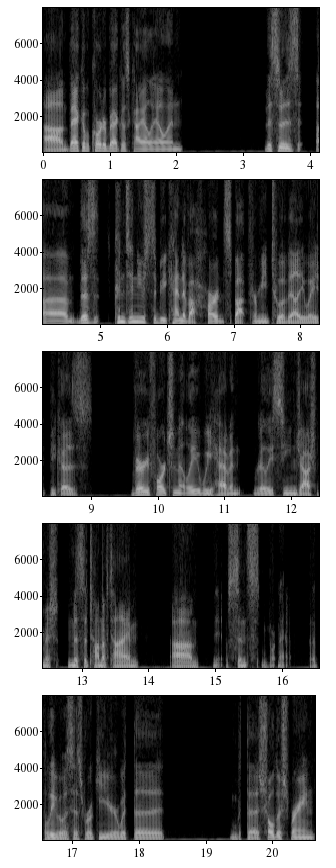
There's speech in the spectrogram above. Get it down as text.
Um, backup quarterback was Kyle Allen. This is um, this continues to be kind of a hard spot for me to evaluate because very fortunately we haven't really seen Josh miss, miss a ton of time um, since I believe it was his rookie year with the with the shoulder sprain.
